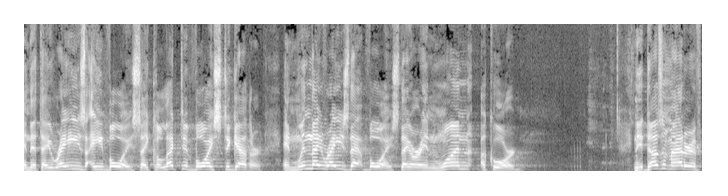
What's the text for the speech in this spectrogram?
and that they raise a voice, a collective voice together. And when they raise that voice, they are in one accord. And it doesn't matter if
